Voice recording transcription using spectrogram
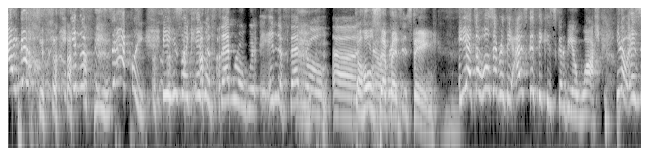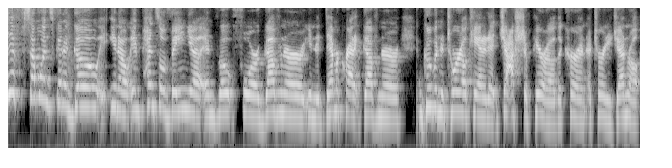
I know the, exactly. He's like in the federal in the federal uh, the whole you know, separate thing. Yeah, it's a whole separate thing. I was gonna think it's gonna be a wash. You know, as if someone's gonna go, you know, in Pennsylvania and vote for governor, you know, Democratic governor, gubernatorial candidate Josh Shapiro, the current attorney general,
